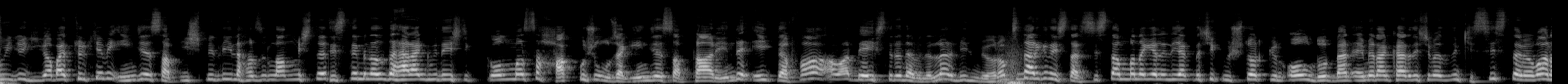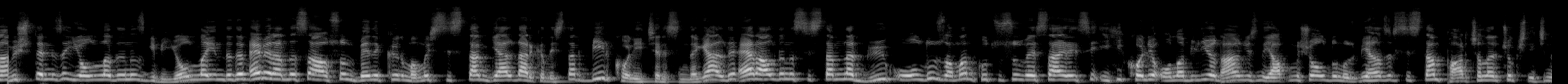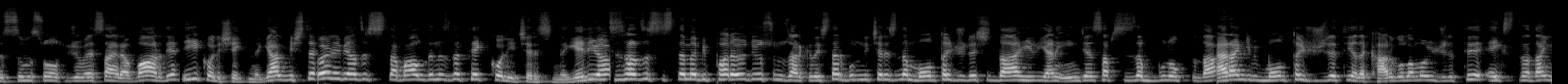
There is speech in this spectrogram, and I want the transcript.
Bu video Gigabyte Türkiye ve ince hesap işbirliğiyle hazırlanmıştı. Sistemin adı da herhangi bir değişiklik olmazsa Hakkuş olacak ince hesap tarihinde ilk defa ama değiştirebilirler bilmiyorum. Şimdi arkadaşlar sistem bana geleli yaklaşık 3-4 gün oldu. Ben Emirhan kardeşime dedim ki sistemi bana müşterinize yolladığınız gibi yollayın dedim. Emirhan da sağ olsun beni kırmamış. Sistem geldi arkadaşlar. Bir koli içerisinde geldi. Eğer aldığınız sistemler büyük olduğu zaman kutusu vesairesi iki koli olabiliyor. Daha öncesinde yapmış olduğumuz bir hazır sistem parçaları çok işte içinde sıvı soğutucu vesaire var diye iki koli şeklinde gelmişti. Böyle bir hazır sistem aldığınızda tek koli içerisinde geliyor. Siz hazır sisteme bir para ödüyorsunuz arkadaşlar. Bunun içerisinde montaj ücreti dahil yani ince hesap size bu noktada herhangi bir montaj ücreti ya da kargolama ücreti ekstradan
